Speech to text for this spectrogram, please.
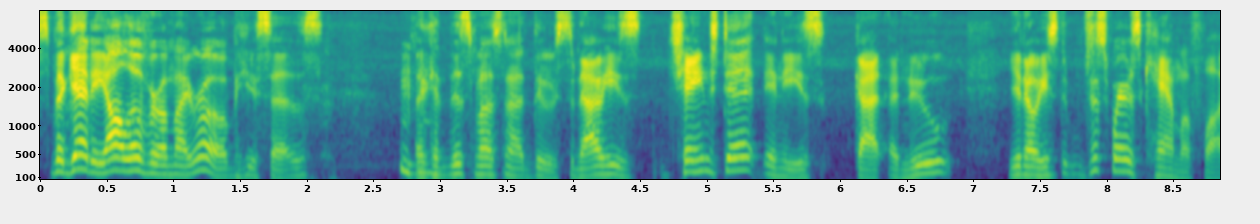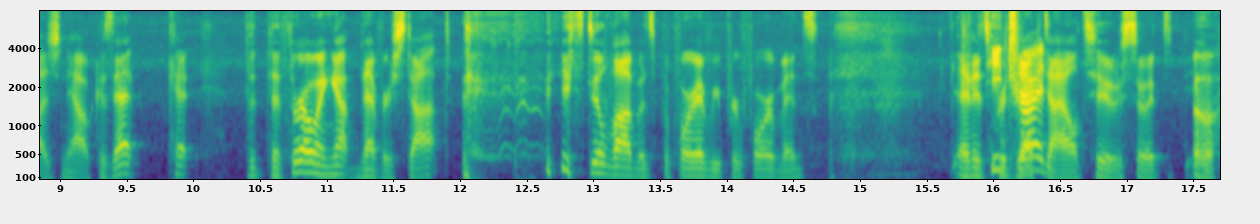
spaghetti all over on my robe, he says. Like this must not do. So now he's changed it, and he's got a new. You know, he's just wears camouflage now because that ca- the, the throwing up never stopped. he still vomits before every performance, and it's He tried- projectile too, so it, it Oh.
